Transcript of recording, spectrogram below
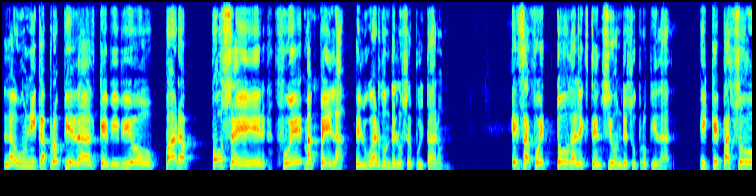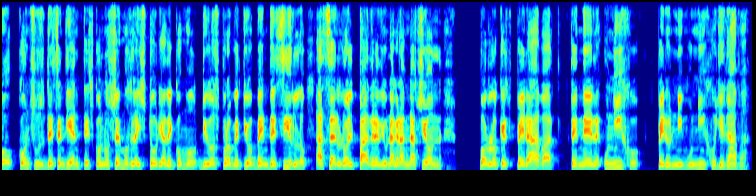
La única propiedad que vivió para poseer fue Macpela, el lugar donde lo sepultaron. Esa fue toda la extensión de su propiedad. ¿Y qué pasó con sus descendientes? Conocemos la historia de cómo Dios prometió bendecirlo, hacerlo el padre de una gran nación, por lo que esperaba tener un hijo, pero ningún hijo llegaba.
